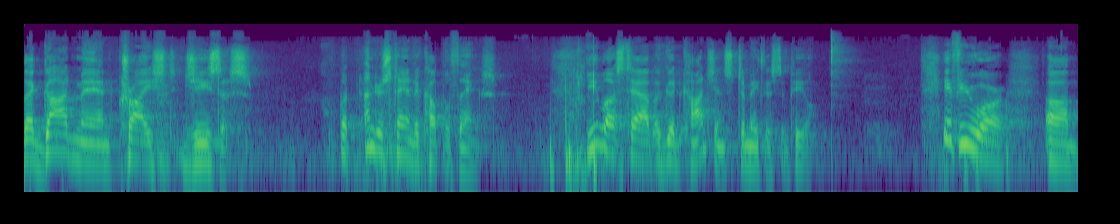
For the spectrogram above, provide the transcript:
the God man, Christ Jesus. But understand a couple things. You must have a good conscience to make this appeal. If you are um,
